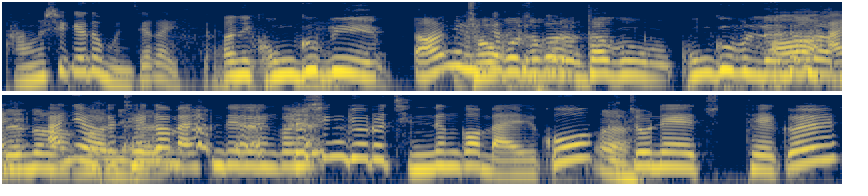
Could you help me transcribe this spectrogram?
방식에도 문제가 있어요. 아니 공급이 네. 아니, 그러니까 적어서 그렇다고 공급을 내놔라 어, 아니, 내놔라 아니요. 그러니까 제가 말씀드리는 건 신규로 짓는 거 말고 네. 기존의 주택을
